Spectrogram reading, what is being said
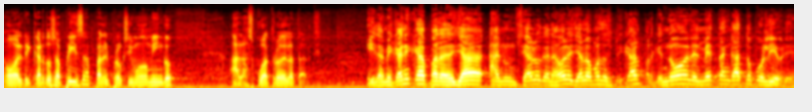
o al Ricardo Saprissa para el próximo domingo a las 4 de la tarde. Y la mecánica para ya anunciar los ganadores, ya lo vamos a explicar, para que no les metan gato por liebre.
